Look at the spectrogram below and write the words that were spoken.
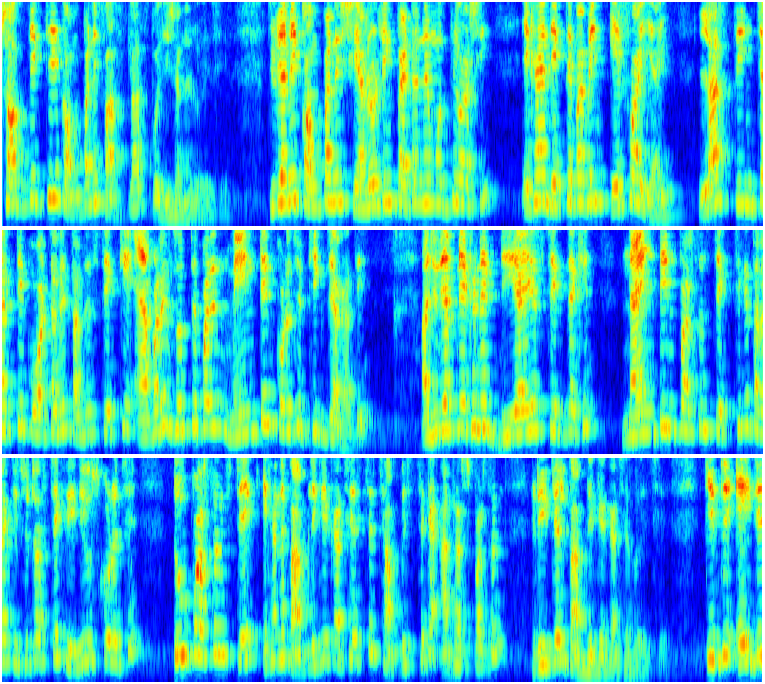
সব দিক থেকে কোম্পানি ফার্স্ট ক্লাস পজিশনে রয়েছে। যদি আমি কোম্পানির শেয়ার হোল্ডিং প্যাটার্নের মধ্যেও আসি, এখানে দেখতে পাবেন এফআইআই লাস্ট তিন চারটে কোয়ার্টারে তাদের স্টেককে অ্যাভারেজ ধরতে পারেন মেনটেন করেছে ঠিক জায়গাতে। আর যদি আপনি এখানে ডিআইএস স্টেক দেখেন নাইনটিন পার্সেন্ট স্টেক থেকে তারা কিছুটা স্টেক রিডিউস করেছে। টু পার্সেন্ট স্টেক এখানে পাবলিকের কাছে এসছে, ছাব্বিশ থেকে আঠাশ পার্সেন্ট রিটেল পাবলিকের কাছে হয়েছে। কিন্তু এই যে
